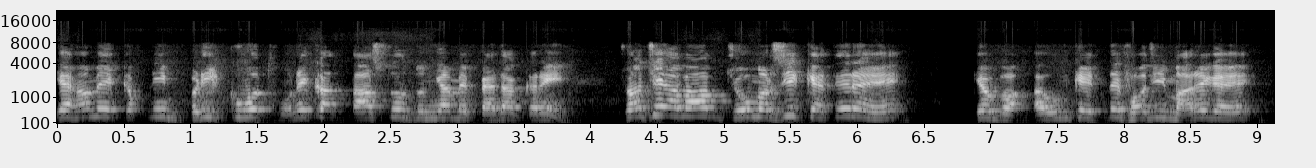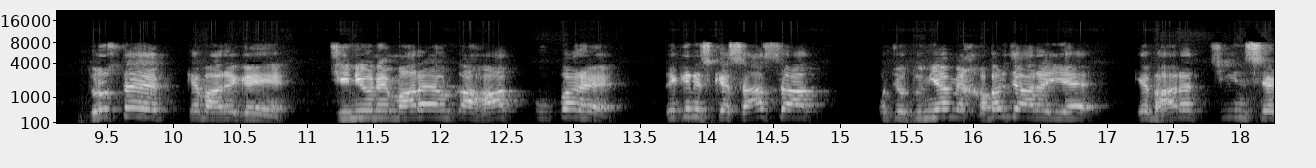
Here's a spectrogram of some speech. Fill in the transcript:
कि हम एक अपनी बड़ी कुत होने का तासुर दुनिया में पैदा करें। सोचे अब आप जो मर्ज़ी कहते रहे कि उनके इतने फौजी मारे गए दुरुस्त है के मारे गए हैं। चीनियों ने मारा है उनका हाथ ऊपर है। लेकिन इसके साथ साथ जो दुनिया में खबर जा रही है कि भारत चीन से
